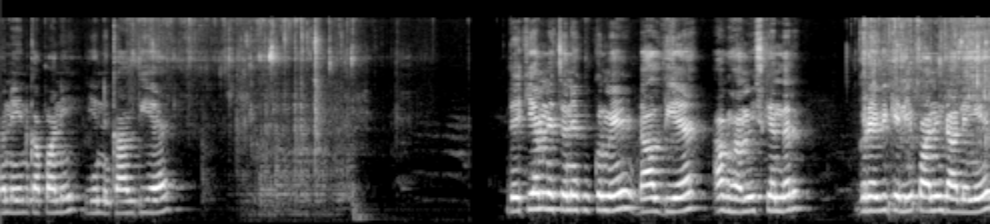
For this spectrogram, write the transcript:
हमने इनका पानी ये निकाल दिया है। देखिए, हमने चने कुकर में डाल दिया है। अब हम इसके अंदर ग्रेवी के लिए पानी डालेंगे।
